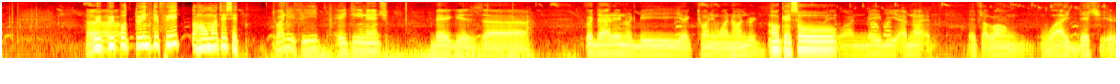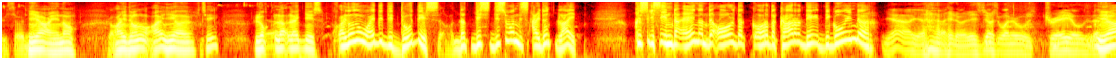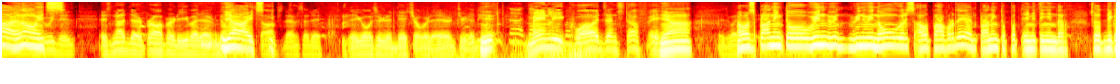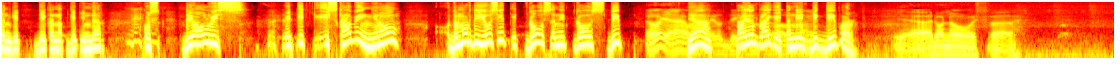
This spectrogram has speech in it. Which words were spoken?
if we Uh, put 20 feet, how much is it? 20 feet, 18 inch big is. uh Put that in would be like 2100. Okay, so 21, maybe. I'm not. It's a long, wide ditch here, so. yeah, I know. I don't I yeah, see? Look li- like this. I don't know why did they do this. That this this one is I don't like. Cause it's in the end and the all the or the car they, they go in there. Yeah, yeah, I know. It's just one of those trails. That Yeah, I know, it's- It- it's not their property, but uh, Yeah, it's- stops them, so they they go through the ditch over there to the Yeah. ditch. Mainly quads and stuff. Eh, Yeah. I was planning to when when when we know where's our property, I'm planning to put anything in there so that they can get they cannot get in there, cause they always it it is caving, you know. The more they use it, it goes and it goes deep. Oh yeah. Yeah, dig I don't like it, and they fine. dig deeper. Yeah, I don't know if. Uh,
